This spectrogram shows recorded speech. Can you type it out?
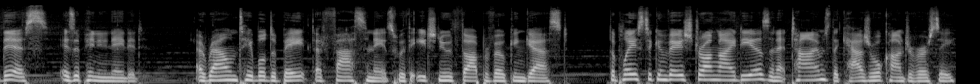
This is Opinionated, a roundtable debate that fascinates with each new thought provoking guest. The place to convey strong ideas and at times the casual controversy.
